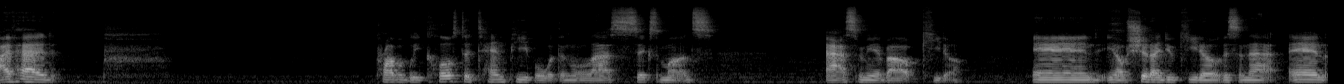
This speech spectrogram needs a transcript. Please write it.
I've had probably close to 10 people within the last six months ask me about keto. And you know should i do keto this and that? And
